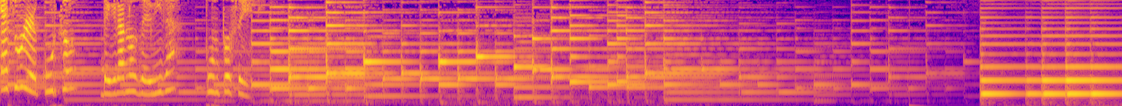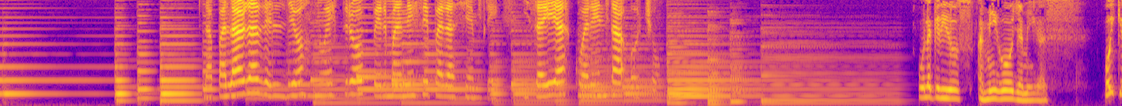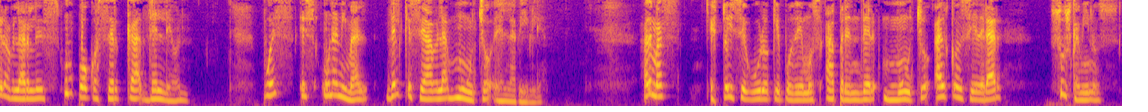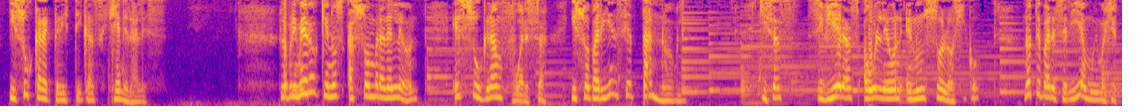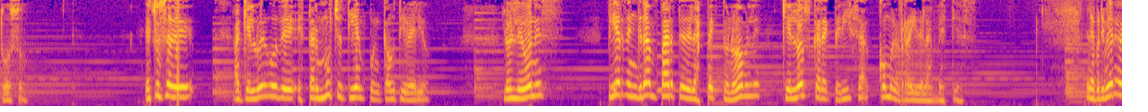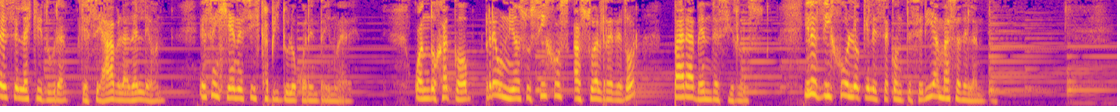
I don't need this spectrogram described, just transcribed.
Es un recurso de granosdevida.cl. La palabra del Dios nuestro permanece para siempre. Isaías 48. Hola queridos amigos y amigas. Hoy quiero hablarles un poco acerca del león, pues es un animal del que se habla mucho en la Biblia. Además, estoy seguro que podemos aprender mucho al considerar sus caminos y sus características generales. Lo primero que nos asombra del león es su gran fuerza y su apariencia tan noble. Quizás si vieras a un león en un zoológico, no te parecería muy majestuoso. Esto se debe a que luego de estar mucho tiempo en cautiverio, los leones pierden gran parte del aspecto noble que los caracteriza como el rey de las bestias. La primera vez en la escritura que se habla del león es en Génesis capítulo 49, cuando Jacob reunió a sus hijos a su alrededor para bendecirlos y les dijo lo que les acontecería más adelante.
